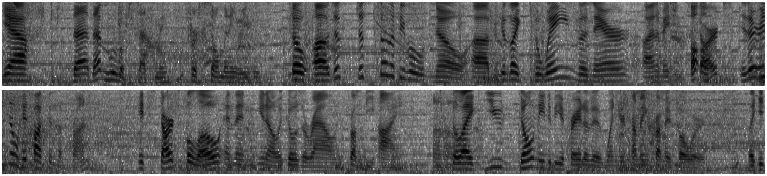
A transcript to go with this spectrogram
yeah. That that move upsets me for so many reasons. So, uh, just just so that people know, uh, because, like, the way the Nair animation starts, there is no hitbox in the front. It starts below, and then, you know, it goes around from behind. Uh-huh. So like you don't need to be afraid of it when you're coming from it forward. Like it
